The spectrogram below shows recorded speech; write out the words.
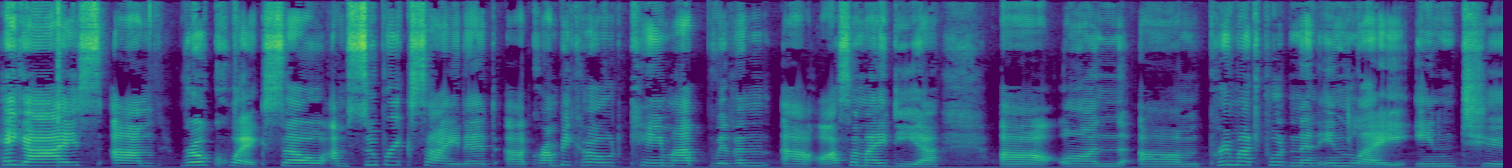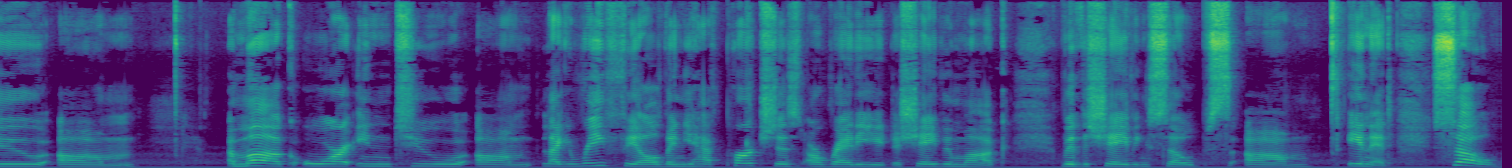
Hey guys, um, real quick, so I'm super excited. Uh, Grumpy Goat came up with an uh, awesome idea uh, on um, pretty much putting an inlay into um, a mug or into um, like a refill when you have purchased already the shaving mug with the shaving soaps um, in it. So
